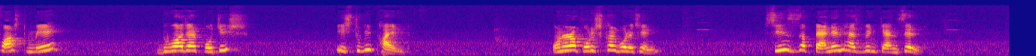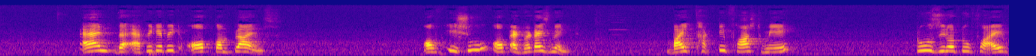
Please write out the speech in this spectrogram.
ফার্স্ট মে দু হাজার পঁচিশ ইজ টু বি ফাইল্ড ওনারা পরিষ্কার বলেছেন Since the panel has been cancelled and the affidavit of compliance of issue of advertisement by 31st May 2025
